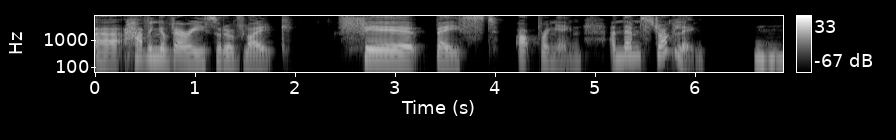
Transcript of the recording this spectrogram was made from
uh, having a very sort of like fear based upbringing, and them struggling mm-hmm.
